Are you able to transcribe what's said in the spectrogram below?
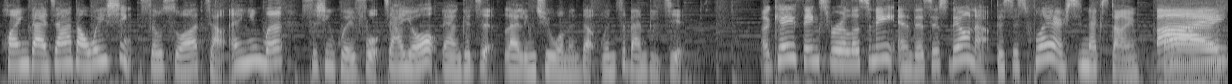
欢迎大家到微信搜索“早安英文”，私信回复“加油”两个字来领取我们的文字版笔记。Okay, thanks for listening, and this is Leona. This is Blair. See you next time. Bye.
